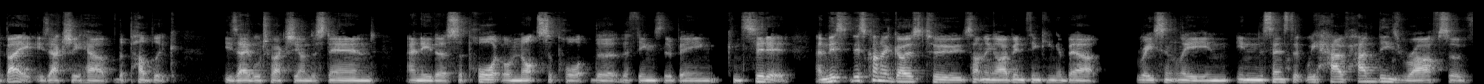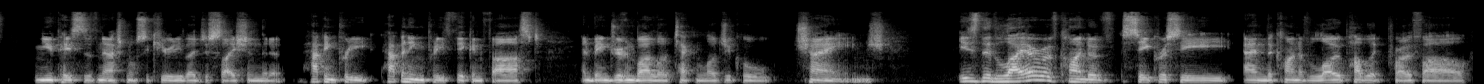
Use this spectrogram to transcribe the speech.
debate is actually how the public is able to actually understand and either support or not support the the things that are being considered. And this this kind of goes to something I've been thinking about recently in in the sense that we have had these rafts of new pieces of national security legislation that are happening pretty happening pretty thick and fast and being driven by a lot of technological change. Is the layer of kind of secrecy and the kind of low public profile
